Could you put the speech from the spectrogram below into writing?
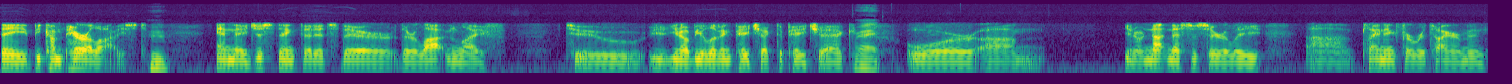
they become paralyzed. Hmm. And they just think that it's their, their lot in life to you know be living paycheck to paycheck Right. or um, you know not necessarily uh, planning for retirement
